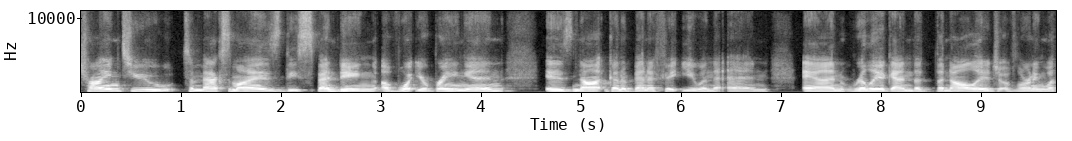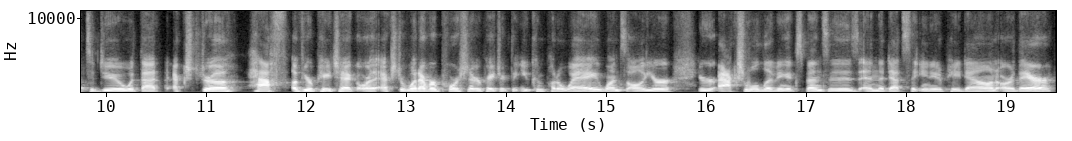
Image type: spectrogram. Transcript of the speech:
trying to to maximize the spending of what you're bringing in is not going to benefit you in the end. And really, again, the, the knowledge of learning what to do with that extra half of your paycheck or the extra whatever portion of your paycheck that you can put away once all your your actual living expenses and the debts that you need to pay down are there,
